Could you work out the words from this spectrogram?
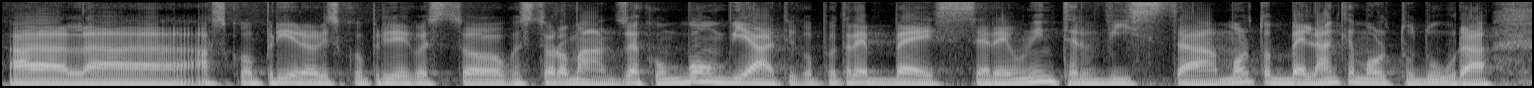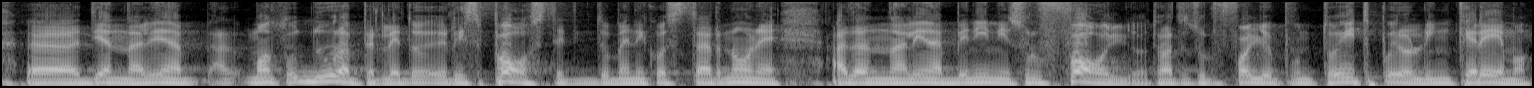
alla, a scoprire o riscoprire questo, questo, romanzo, ecco un buon viatico potrebbe essere un'intervista molto bella, anche molto dura, eh, di Annalena, molto dura per le do, risposte di Domenico Starnone ad Annalena Benini sul foglio, trovate sul foglio.it, poi lo linkeremo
